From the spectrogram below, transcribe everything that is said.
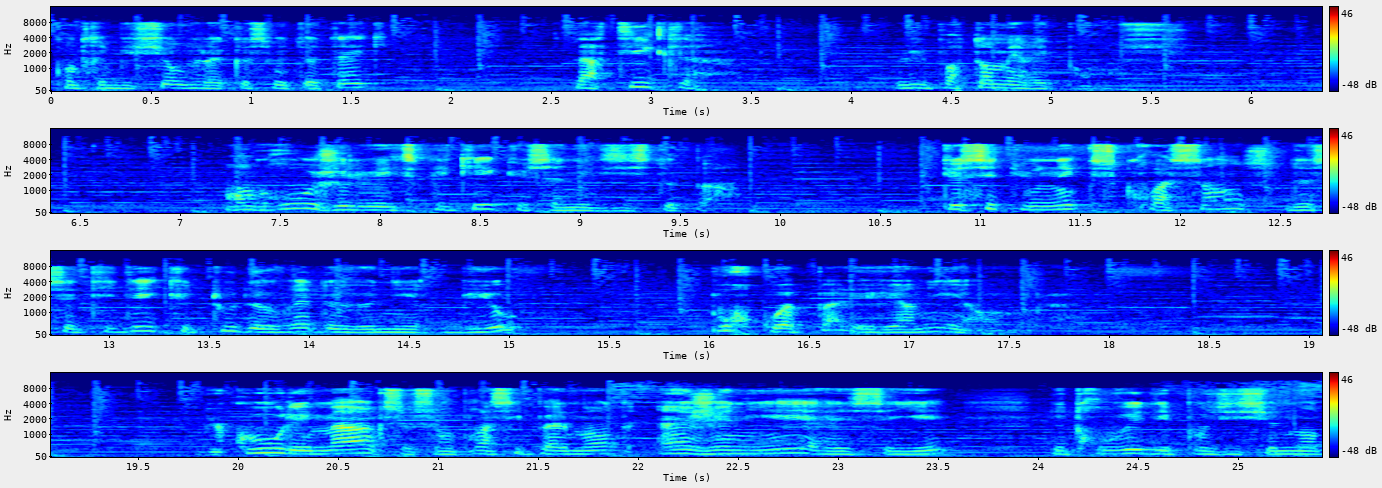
contribution de la Cosmétothèque l'article lui portant mes réponses. En gros, je lui ai expliqué que ça n'existe pas, que c'est une excroissance de cette idée que tout devrait devenir bio, pourquoi pas les vernis à ongles. Du coup, les marques se sont principalement ingéniées à essayer de trouver des positionnements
